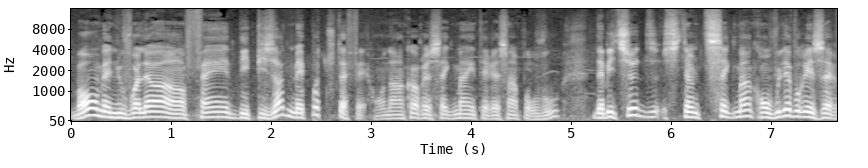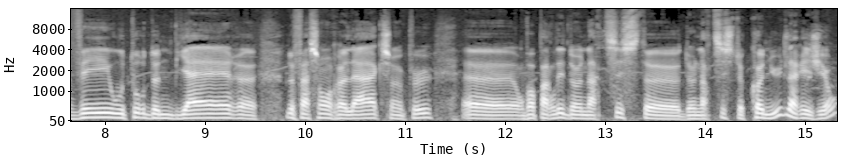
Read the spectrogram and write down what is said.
Bon, mais nous voilà en fin d'épisode, mais pas tout à fait. On a encore un segment intéressant pour vous. D'habitude, c'est un petit segment qu'on voulait vous réserver autour d'une bière, euh, de façon relax un peu. Euh, on va parler d'un artiste, euh, d'un artiste connu de la région.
